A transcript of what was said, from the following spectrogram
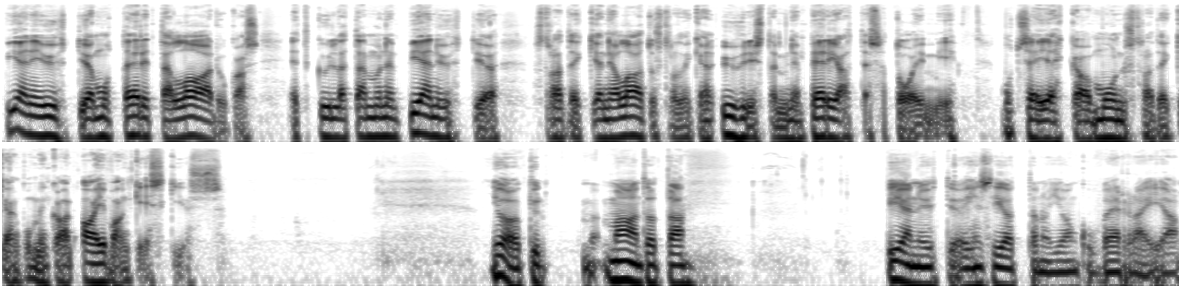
pieni yhtiö, mutta erittäin laadukas. Että kyllä tämmöinen pienyhtiöstrategian ja laatustrategian yhdistäminen periaatteessa toimii, mutta se ei ehkä ole mun strategian kumminkaan aivan keskiössä. Joo, kyllä mä oon tota, pienyhtiöihin sijoittanut jonkun verran ja,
